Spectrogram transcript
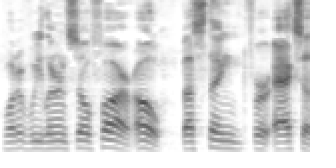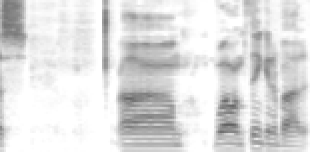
what have we learned so far? Oh, best thing for access um, while I'm thinking about it.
